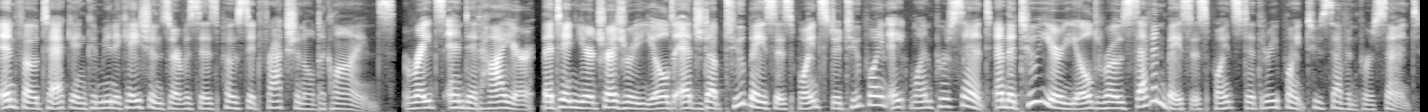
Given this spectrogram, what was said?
Infotech and communication services posted fractional declines. Rates ended higher. The 10-year Treasury yield edged up 2 basis points to 2.81%, and the 2-year yield rose 7 basis points to 3.27%.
